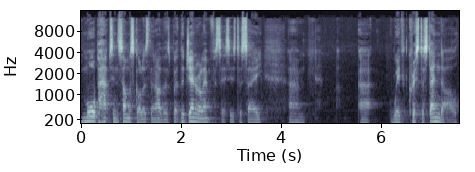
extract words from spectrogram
more perhaps in some scholars than others, but the general emphasis is to say, um, uh, with Krister Stendahl,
